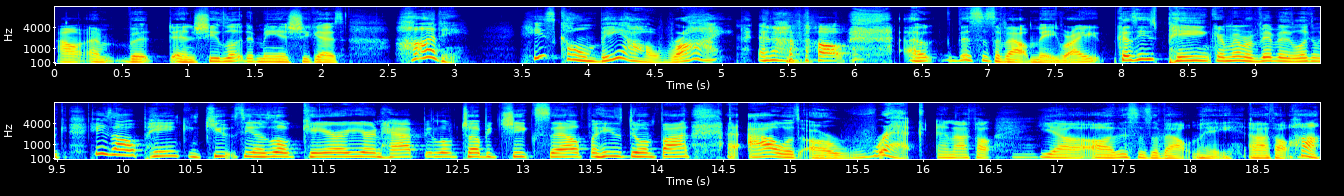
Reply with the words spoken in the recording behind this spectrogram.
I don't, um, but and she looked at me and she goes, "Honey." He's gonna be all right. And I thought, oh, this is about me, right? Because he's pink. I remember vividly looking, like, he's all pink and cutesy in his little carrier and happy little chubby cheek self, and he's doing fine. And I was a wreck. And I thought, mm-hmm. yeah, uh, this is about me. And I thought, huh,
